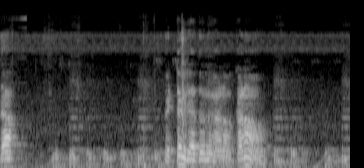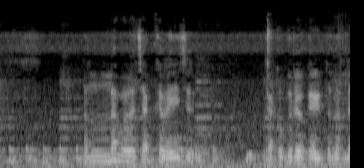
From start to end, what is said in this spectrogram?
ദാ വെട്ടമില്ലാത്തവണ് കാണോ കാണാമോ? നല്ല പോലെ ചക്ക വേവിച്ച് ചക്കക്കുരു ഒക്കെ ഇട്ട് നല്ല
